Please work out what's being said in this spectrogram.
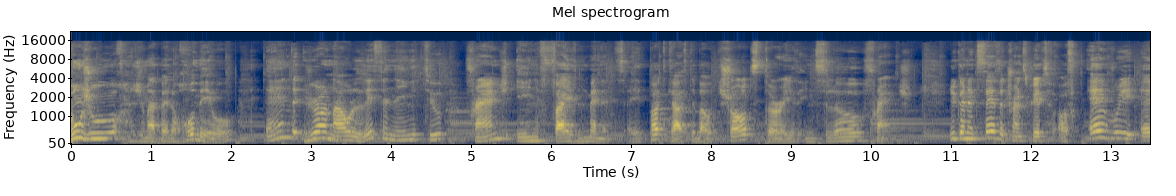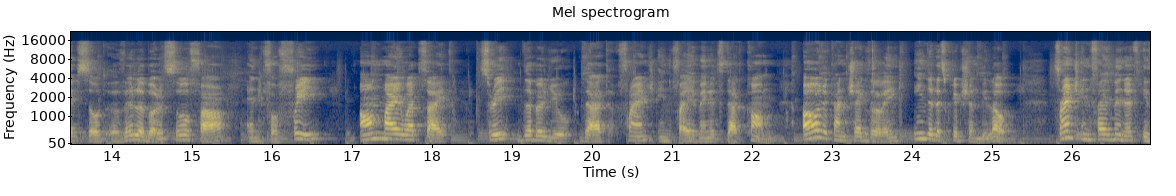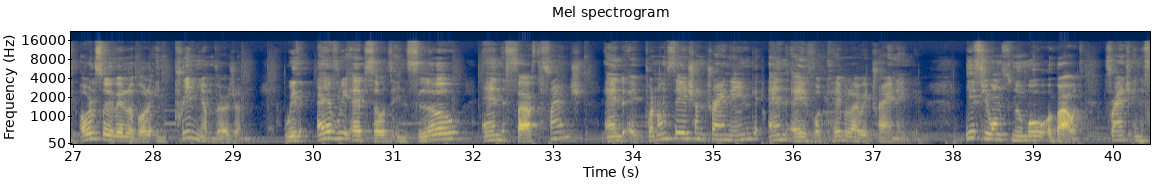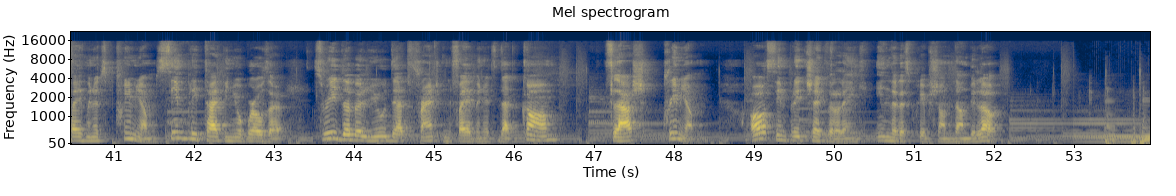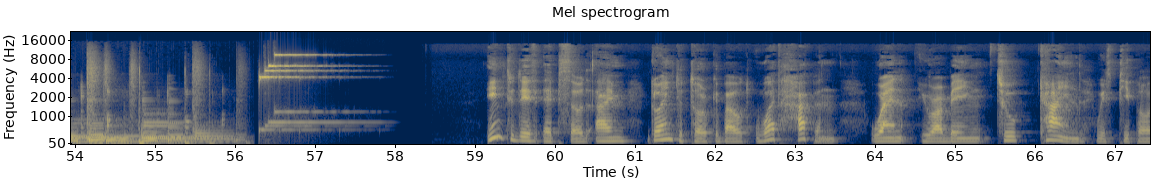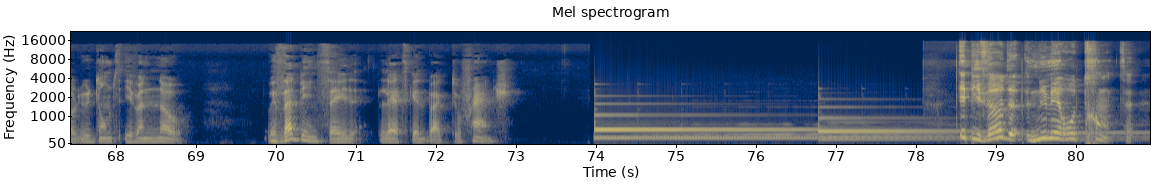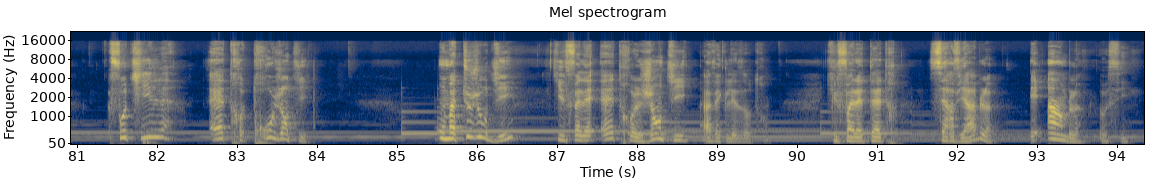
Bonjour, je m'appelle Romeo and you are now listening to French in 5 minutes, a podcast about short stories in slow French. You can access the transcripts of every episode available so far and for free on my website www.frenchin5minutes.com or you can check the link in the description below. French in 5 minutes is also available in premium version with every episode in slow and fast French and a pronunciation training and a vocabulary training. If you want to know more about French in 5 Minutes Premium, simply type in your browser www.frenchin5minutes.com slash premium or simply check the link in the description down below. Today's episode, I'm going to talk about what happens when you are being too kind with people you don't even know. With that being said, let's get back to French. Épisode numéro 30. Faut-il être trop gentil On m'a toujours dit qu'il fallait être gentil avec les autres, qu'il fallait être serviable et humble aussi.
